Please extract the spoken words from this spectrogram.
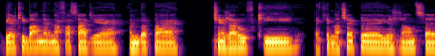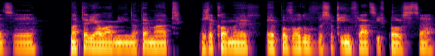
Wielki baner na fasadzie NBP, ciężarówki, takie naczepy jeżdżące z materiałami na temat rzekomych powodów wysokiej inflacji w Polsce,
